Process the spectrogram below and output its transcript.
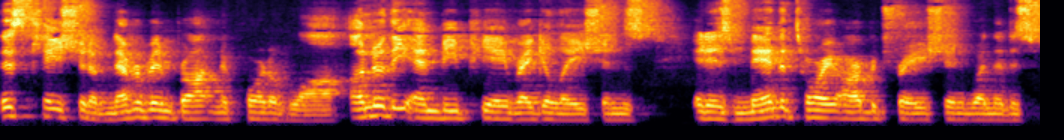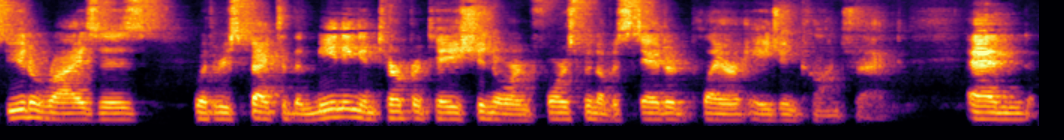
this case should have never been brought in a court of law. Under the NBPA regulations, it is mandatory arbitration when the dispute arises with respect to the meaning, interpretation, or enforcement of a standard player agent contract. And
